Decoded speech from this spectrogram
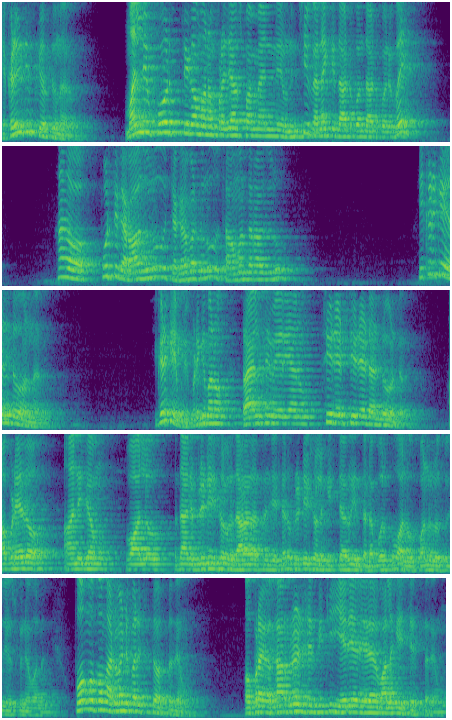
ఎక్కడికి తీసుకెళ్తున్నారు? మళ్ళీ పూర్తిగా మనం ప్రజాస్వామ్యాన్ని నుంచి వెనక్కి దాటుకొని దాటుకొని పోయి పూర్తిగా రాజులు చక్రవర్తులు సామంత రాజులు ఇక్కడికే వెళ్తూ ఉన్నారు. ఇక్కడికి ఇప్పుడు ఇప్పటికీ మనం రాయలసీమ ఏరియాను సీడెడ్ సీడెడ్ అంటూ ఉంటుంది అప్పుడు ఏదో ఆ నిజం వాళ్ళు దాన్ని బ్రిటిష్ వాళ్ళకి దారాదత్తం చేశారు బ్రిటిష్ వాళ్ళకి ఇచ్చారు ఇంత డబ్బులకు వాళ్ళు పన్నులు వసూలు చేసుకునే వాళ్ళని. పోంగ పొంగ అటువంటి పరిస్థితి వస్తుందేమో ఓ ప్రై కార్పొరేట్ చేతికి ఇచ్చి ఈ ఏరియా ఏరియా వాళ్ళకే ఇచ్చేస్తారేమో.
